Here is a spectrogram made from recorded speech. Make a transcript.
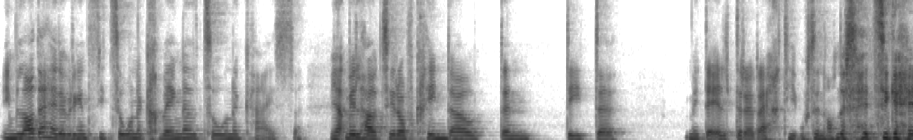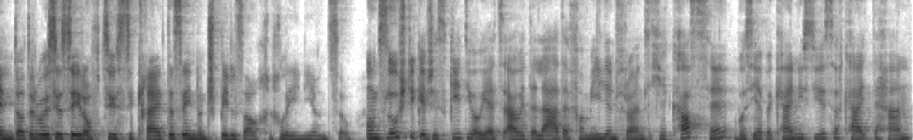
Im Laden hat übrigens die Zone Quengelzone geheissen. Ja. Weil halt sehr oft Kinder auch dann dort mit den Eltern rechte Auseinandersetzungen haben, oder? weil es ja sehr oft Süßigkeiten sind und Spielsachen kleine und so. Und das Lustige ist, es gibt ja jetzt auch in den Läden familienfreundliche Kassen, wo sie eben keine Süßigkeiten haben,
